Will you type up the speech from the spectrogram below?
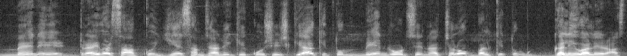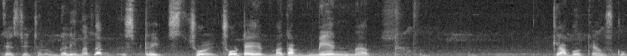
मैंने ड्राइवर साहब को ये समझाने की कोशिश किया कि तुम मेन रोड से ना चलो बल्कि तुम गली वाले रास्ते से चलो। गली मतलब स्ट्रीट्स छो, छोटे मतलब मेन क्या बोलते हैं उसको?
